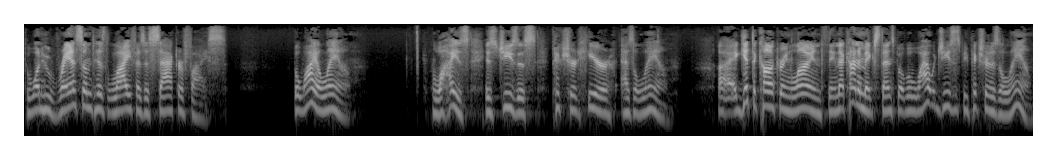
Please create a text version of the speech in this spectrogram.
the one who ransomed his life as a sacrifice. But why a lamb? Why is, is Jesus pictured here as a lamb? Uh, I get the conquering lion thing. That kind of makes sense, but well, why would Jesus be pictured as a lamb?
